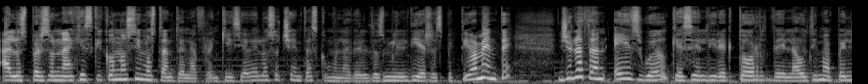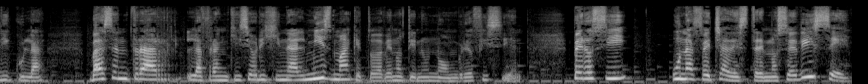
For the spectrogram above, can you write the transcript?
a los personajes que conocimos tanto en la franquicia de los 80s como en la del 2010 respectivamente. Jonathan Acewell, que es el director de la última película, va a centrar la franquicia original misma, que todavía no tiene un nombre oficial, pero sí una fecha de estreno. Se dice,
